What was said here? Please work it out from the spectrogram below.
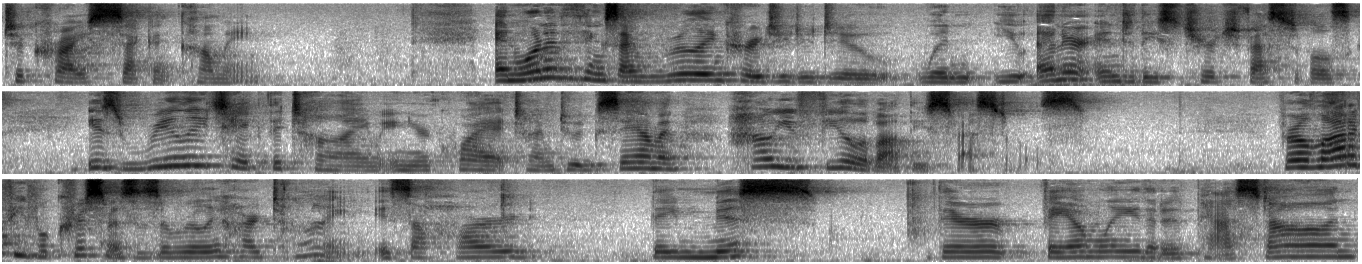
to Christ's second coming. And one of the things I really encourage you to do when you enter into these church festivals is really take the time in your quiet time to examine how you feel about these festivals. For a lot of people, Christmas is a really hard time. It's a hard, they miss their family that had passed on,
